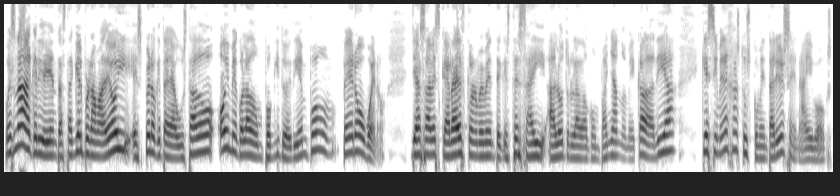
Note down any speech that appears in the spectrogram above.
Pues nada, querido oyente, hasta aquí el programa de hoy. Espero que te haya gustado. Hoy me he colado un poquito de tiempo, pero bueno, ya sabes que agradezco enormemente que estés ahí al otro lado acompañándome cada día, que si me dejas tus comentarios en iBox,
